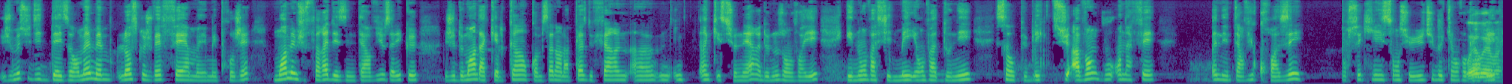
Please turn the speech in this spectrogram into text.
je me suis dit désormais, même lorsque je vais faire mes, mes projets, moi-même, je ferai des interviews. Vous savez que je demande à quelqu'un comme ça dans la place de faire un, un, un questionnaire et de nous envoyer. Et nous, on va filmer et on va donner ça au public. Sur, avant goût, on a fait une interview croisée pour ceux qui sont sur YouTube et qui ont regardé ouais, ouais.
